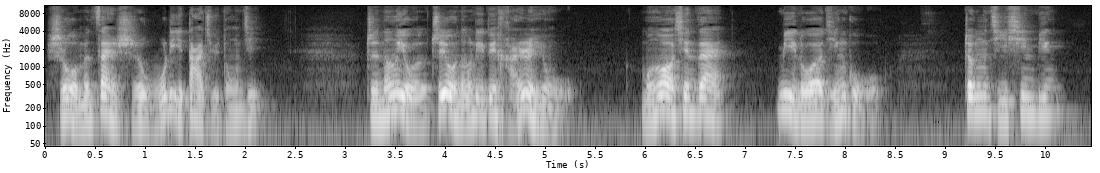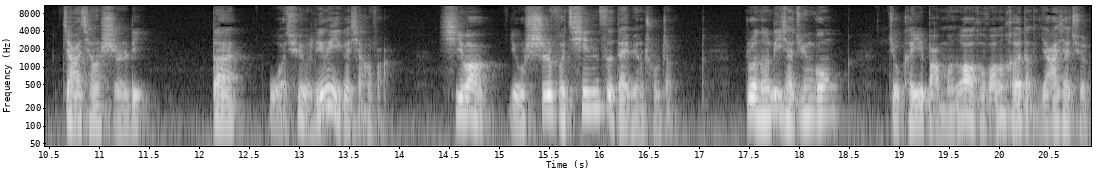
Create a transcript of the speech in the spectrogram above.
使我们暂时无力大举东进，只能有只有能力对韩人用武。蒙奥现在。”汨罗锦谷，征集新兵，加强实力。但我却有另一个想法，希望由师傅亲自带兵出征。若能立下军功，就可以把蒙奥和王和等压下去了。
